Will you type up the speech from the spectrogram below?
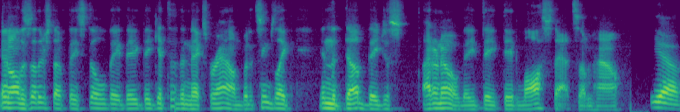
and all this other stuff, they still they, they, they get to the next round. But it seems like in the dub they just I don't know they they they lost that somehow. Yeah,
